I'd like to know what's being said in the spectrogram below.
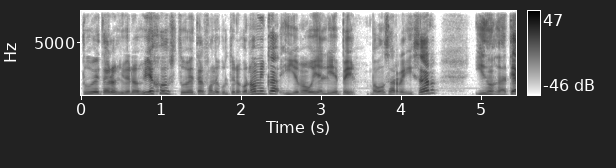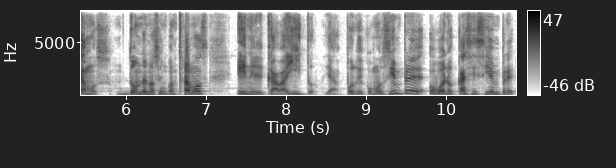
tú vete a los libreros viejos, tú vete al Fondo de Cultura Económica y yo me voy al IEP. Vamos a revisar y nos dateamos. ¿Dónde nos encontramos? En el caballito, ya. Porque como siempre, o bueno, casi siempre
